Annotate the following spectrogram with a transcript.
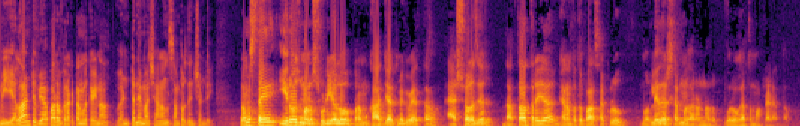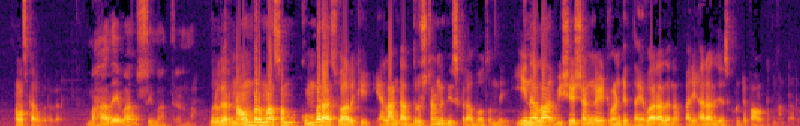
మీ ఎలాంటి వ్యాపార ప్రకటనలకైనా వెంటనే మా ఛానల్ సంప్రదించండి. నమస్తే ఈరోజు మన స్టూడియోలో ప్రముఖ ఆధ్యాత్మికవేత్త ఆస్ట్రాలజర్ దత్తాత్రేయ గణపతి ఉపాసకులు మురళీధర్ శర్మ గారు ఉన్నారు. గురువుగారితో మాట్లాడేద్దాం. నమస్కారం గురుగారు మహాదేవ శ్రీమాత్రన్న గురుగారు నవంబర్ మాసం కుంభరాశి వాళ్ళకి ఎలాంటి అదృష్టాన్ని తీసుకురాబోతుంది? ఈ నెల విశేషంగా ఎటువంటి దైవారాధన పరిహారాలు చేసుకుంటే బాగుంటుంది అంటారు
